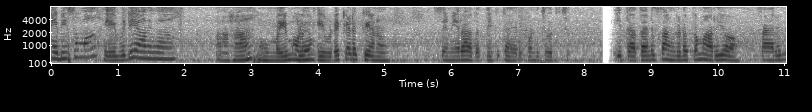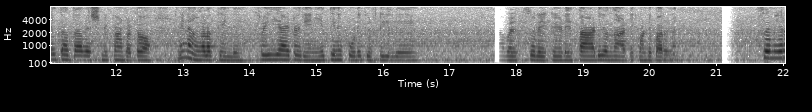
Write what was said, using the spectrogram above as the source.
നബീസുമ്മ എവിടെയാ നിങ്ങ ആഹാ ഉമ്മയും മുളകും എവിടെ കിടക്കുകയാണോ സമീറ അകത്തേക്ക് കയറിക്കൊണ്ട് ചോദിച്ചു. ഇത്താത്താന്റെ സങ്കടമൊക്കെ മാറിയോ? സാരമില്ല ഇത്താത്ത വിഷമിക്കാൻ കേട്ടോ. ഇനി ഞങ്ങളൊക്കെ ഇല്ലേ? ഫ്രീ ആയിട്ട് ഒരു ഇനിയത്തിനെ കൂടി കിട്ടിയില്ലേ? അവൾ സുലൈഖയുടെ താടി ഒന്ന് ആട്ടിക്കൊണ്ട് പറഞ്ഞു. സമീറ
